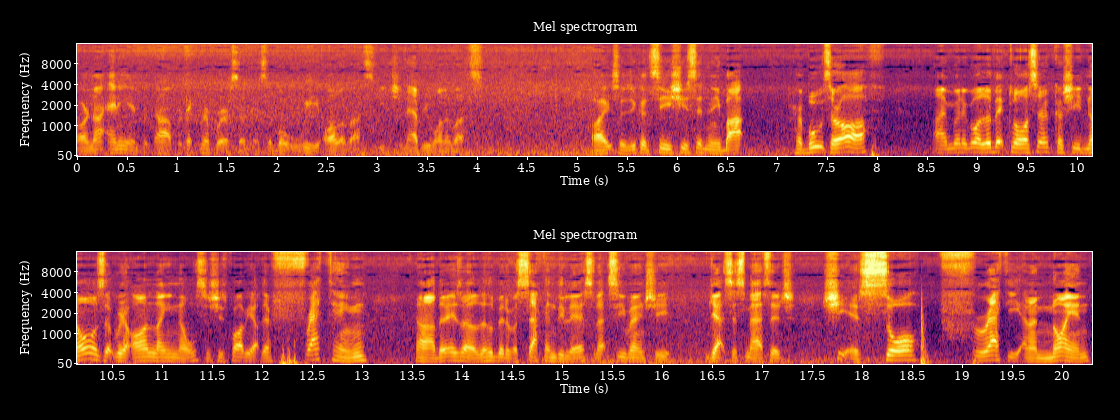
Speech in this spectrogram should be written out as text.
or not any uh, particular person. It's about we, all of us, each and every one of us. All right, so as you can see, she's sitting in the back. Her boots are off. I'm going to go a little bit closer because she knows that we're online now, so she's probably up there fretting. Uh, there is a little bit of a second delay, so let's see when she gets this message. She is so fretty and annoying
